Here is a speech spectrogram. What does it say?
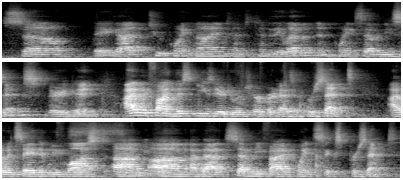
So they got two point nine times ten to the 11 and 0.76. Very good. I would find this easier to interpret as a percent. I would say that we've lost um, um, about seventy-five point six percent.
